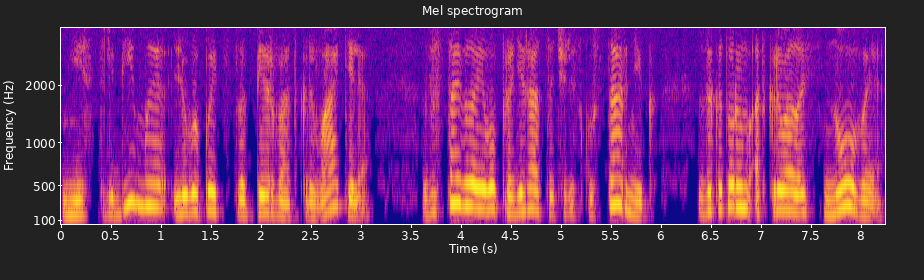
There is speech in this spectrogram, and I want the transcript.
Неистребимое любопытство первооткрывателя заставило его продираться через кустарник за которым открывалась новая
